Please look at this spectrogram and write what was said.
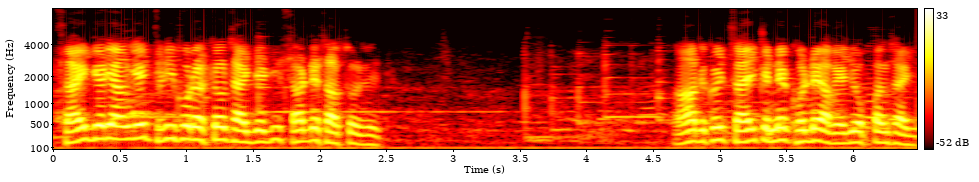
ਸਾਈਜ਼ ਜਿਹੜੇ ਆਣਗੇ 3 4 ਐਕਸਲ ਸਾਈਜ਼ ਹੈ ਜੀ 750 ਦੇ ਆਹ ਦੇਖੋ ਸਾਈਜ਼ ਕਿੰਨੇ ਖੁੱਲੇ ਆ ਗਏ ਜੀ ਓਪਨ ਸਾਈਜ਼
